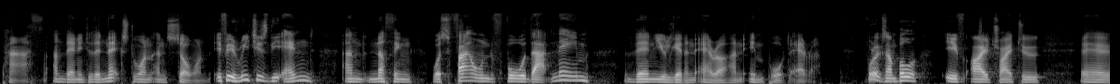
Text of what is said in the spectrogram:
path and then into the next one and so on. If it reaches the end and nothing was found for that name, then you'll get an error, an import error. For example, if I try to uh,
